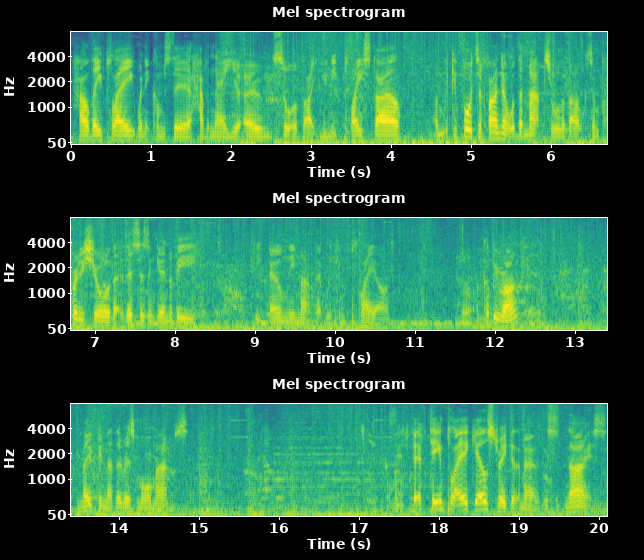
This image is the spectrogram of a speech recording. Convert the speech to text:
how they play when it comes to having their your own sort of like unique play style. I'm looking forward to finding out what the maps are all about because I'm pretty sure that this isn't going to be the only map that we can play on. But I could be wrong. I'm hoping that there is more maps. I'm with a 15 player kill streak at the moment. This is nice.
